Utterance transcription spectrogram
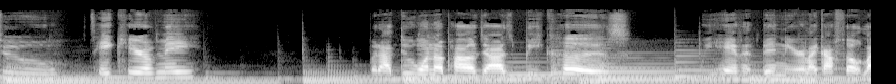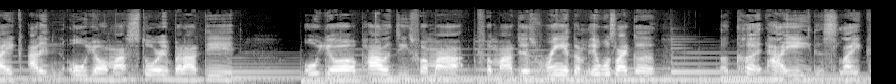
to take care of me, but I do want to apologize because we haven't been there. Like I felt like I didn't owe y'all my story, but I did owe y'all apologies for my for my just random. It was like a a cut hiatus, like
